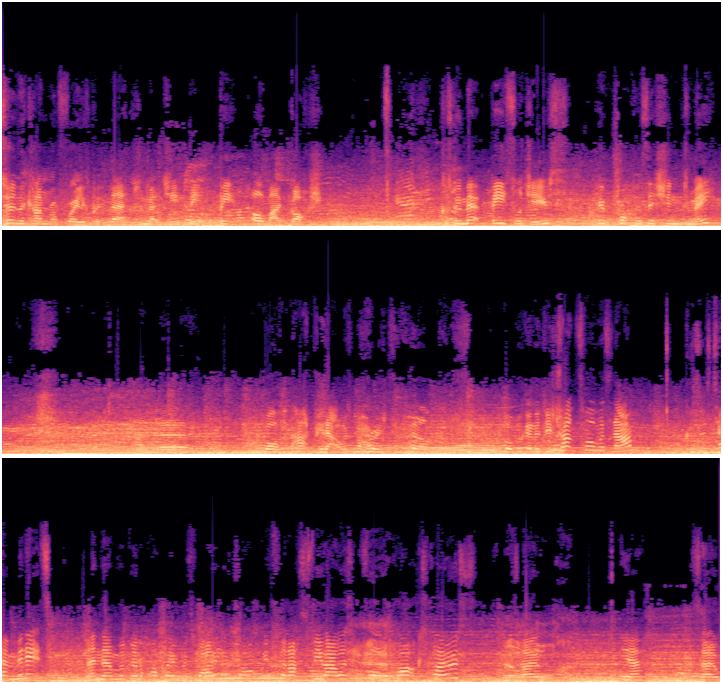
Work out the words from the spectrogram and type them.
turn the camera off really quick there because we met G Be oh my gosh. Because we met Beetlejuice, who propositioned me. And uh, wasn't happy that I was married to Phil. But we're gonna do Transformers now, because 10 minutes and then we're going to hop over to Islands, aren't we, for the last few hours before the park's closed. Yeah, so, yeah, so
